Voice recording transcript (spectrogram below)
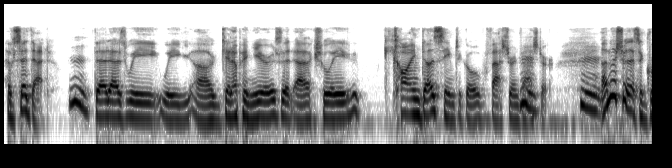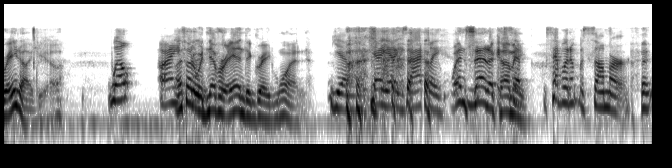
have said that Hmm. that as we we uh, get up in years, that actually time does seem to go faster and Hmm. faster. I'm not sure that's a great idea. Well, I, I thought it would never end in grade one. Yeah, yeah, yeah, exactly. When's Santa coming? Except, except when it was summer, and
